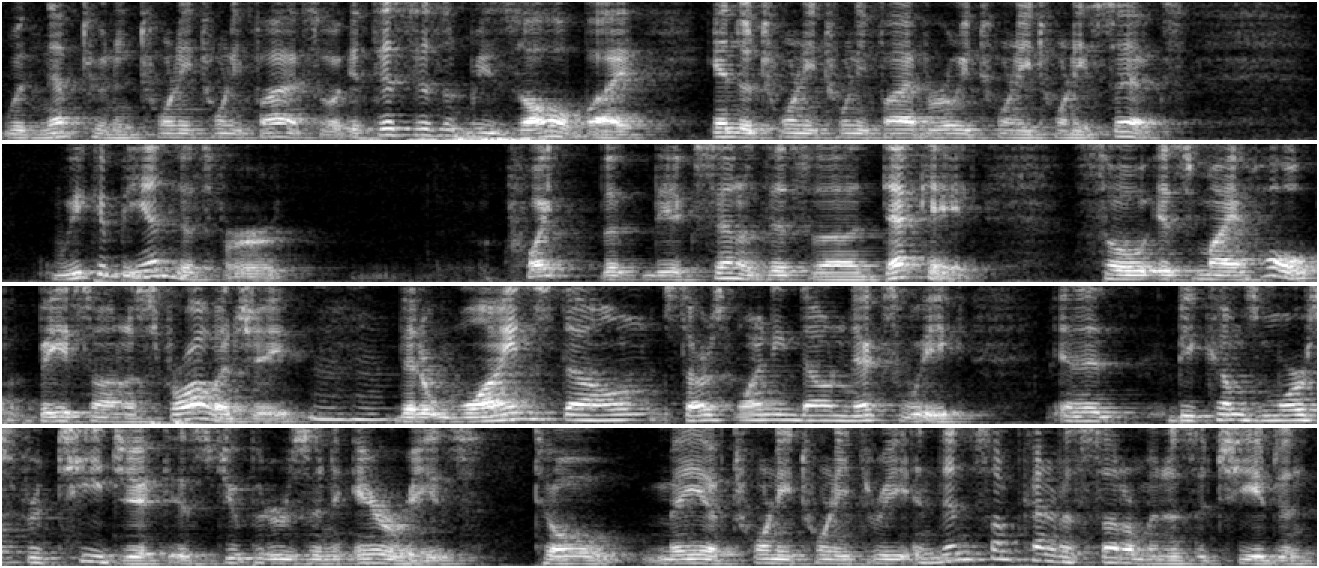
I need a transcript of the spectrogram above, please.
with Neptune in 2025. So if this isn't resolved by end of 2025, early 2026, we could be in this for quite the, the extent of this uh, decade. So it's my hope, based on astrology, mm-hmm. that it winds down, starts winding down next week, and it becomes more strategic as Jupiter's in Aries till May of 2023, and then some kind of a settlement is achieved. And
